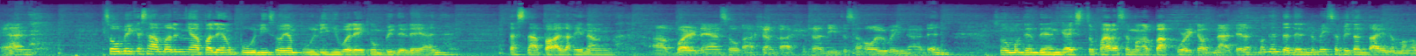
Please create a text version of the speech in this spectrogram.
Ayan. So may kasama rin nga pala yung pulley. So yung pulley hiwalay kong binili yan. Tapos napakalaki ng ah, bar na yan. So kasyang-kasya siya dito sa hallway natin. So maganda yan guys to para sa mga back workout natin. At maganda din na may sabitan tayo ng mga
